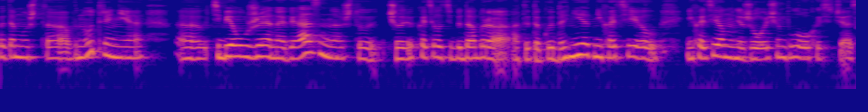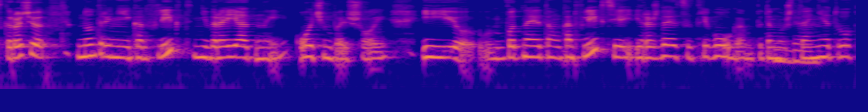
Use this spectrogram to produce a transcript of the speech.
потому что внутренне э, тебе уже навязано, что человек хотел тебе добра, а ты такой, да нет, не хотел, не хотел, мне же очень плохо сейчас. Короче, внутренний конфликт невероятный, очень большой, и вот на этом конфликте и рождается тревога, потому Да. что нету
